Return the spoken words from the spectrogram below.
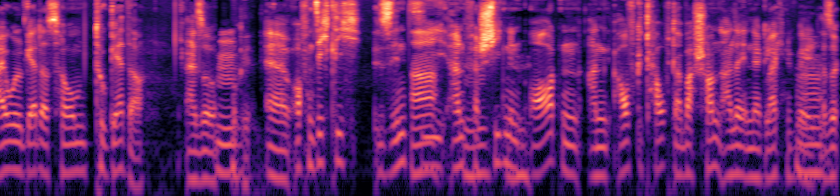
I will get us home together. Also hm. Okay. äh, offensichtlich sind Ah, sie an mhm, verschiedenen mhm. Orten an, aufgetaucht, aber schon alle in der gleichen Welt. Ah, Also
